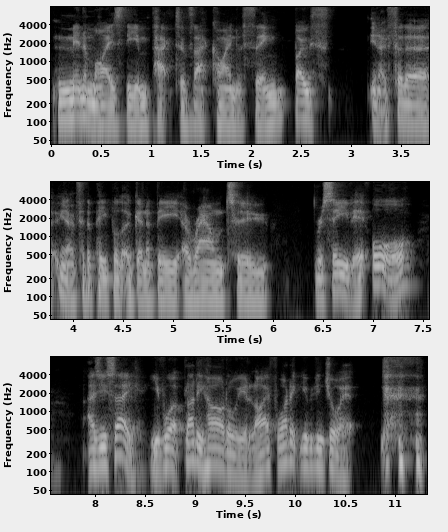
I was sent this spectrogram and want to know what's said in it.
minimize the impact of that kind of thing, both, you know, for the, you know, for the people that are going to be around to receive it, or as you say, you've worked bloody hard all your life. Why don't you enjoy it?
